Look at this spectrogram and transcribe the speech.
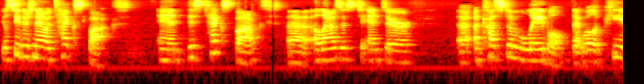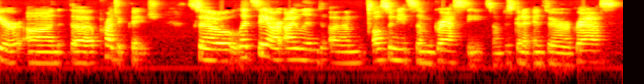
you'll see there's now a text box. And this text box uh, allows us to enter uh, a custom label that will appear on the project page. So let's say our island um, also needs some grass seed. So I'm just going to enter grass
